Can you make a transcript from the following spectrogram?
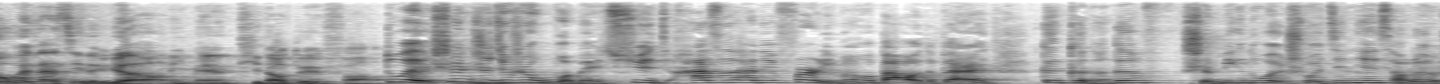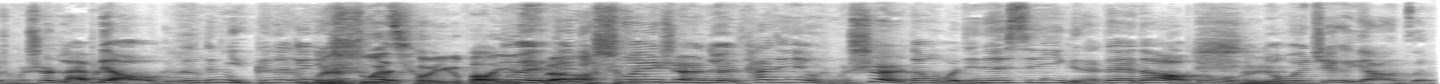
都会在自己的愿望里面提到对方。对，甚至就是我没去，哈斯他那份儿里面会把我的拜跟可能跟神明都会说，今天小乐有什么事儿来不了，我跟他跟你跟他跟你说多，求一个，不好意对，思啊跟你。说一声，对他今天有什么事儿，但我今天心意给他带到，就我们都会这个样子，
